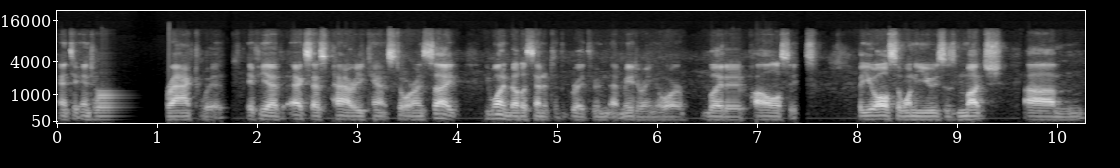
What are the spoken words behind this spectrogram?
and to interact with. If you have excess power you can't store on site, you want to be able to send it to the grid through net metering or related policies. But you also want to use as much um,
